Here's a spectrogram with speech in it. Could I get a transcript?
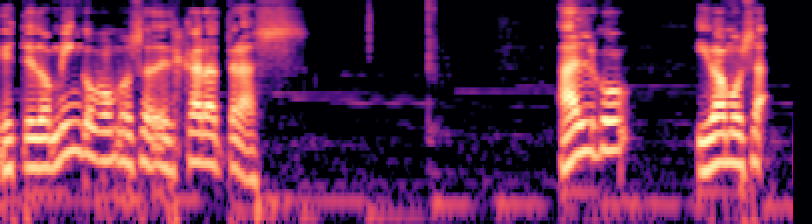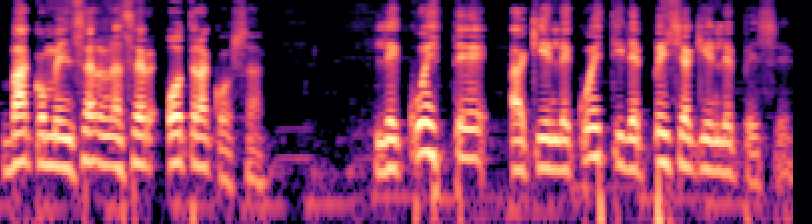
Este domingo vamos a dejar atrás algo y vamos a, va a comenzar a nacer otra cosa. Le cueste a quien le cueste y le pese a quien le pese.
